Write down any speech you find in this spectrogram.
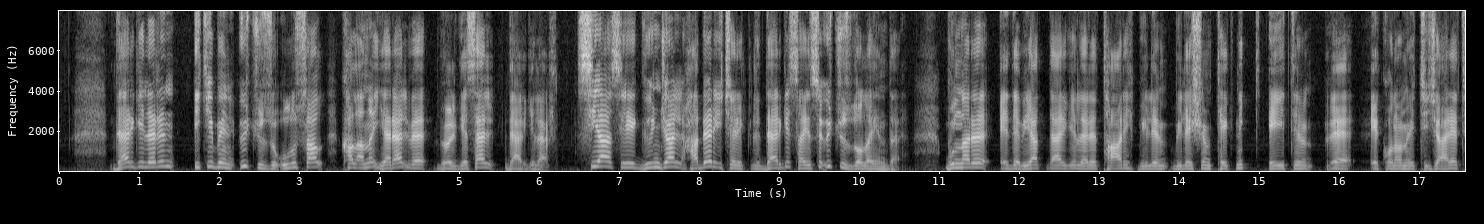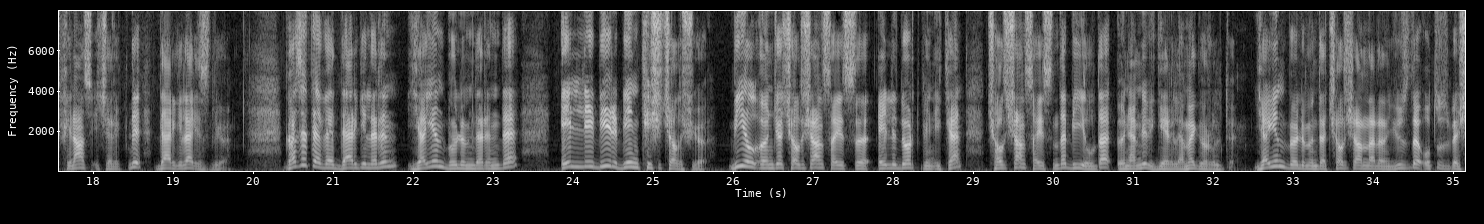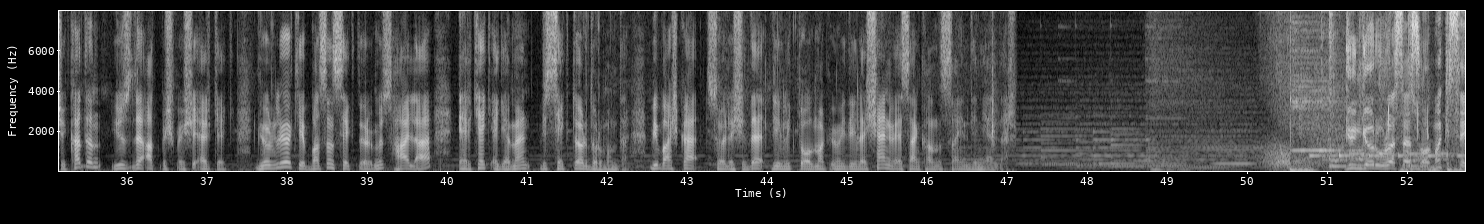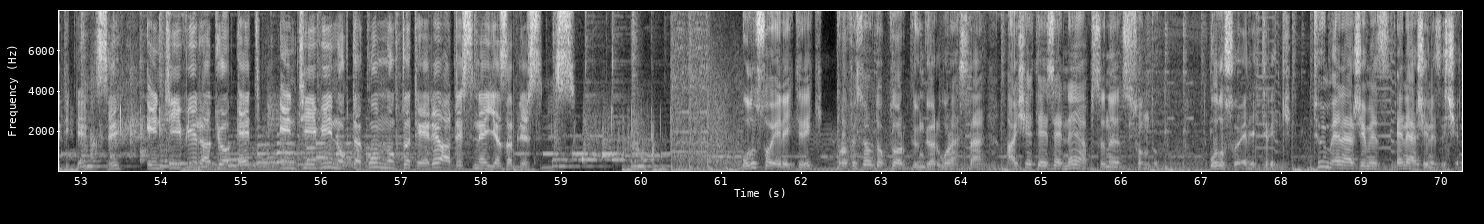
Dergilerin 2300'ü ulusal, kalanı yerel ve bölgesel dergiler. Siyasi, güncel haber içerikli dergi sayısı 300 dolayında. Bunları edebiyat dergileri, tarih, bilim, bileşim, teknik, eğitim ve ekonomi, ticaret, finans içerikli dergiler izliyor. Gazete ve dergilerin yayın bölümlerinde 51 bin kişi çalışıyor. Bir yıl önce çalışan sayısı 54 bin iken çalışan sayısında bir yılda önemli bir gerileme görüldü. Yayın bölümünde çalışanların %35'i kadın, %65'i erkek. Görülüyor ki basın sektörümüz hala erkek egemen bir sektör durumunda. Bir başka söyleşide birlikte olmak ümidiyle şen ve esen kalınız sayın dinleyenler. Güngör Uras'a sormak istediklerinizi ntvradio.ntv.com.tr adresine yazabilirsiniz. Ulusoy Elektrik Profesör Doktor Güngör Uras'la Ayşe teyze ne yapsını sundu. Ulusoy Elektrik. Tüm enerjimiz enerjiniz için.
